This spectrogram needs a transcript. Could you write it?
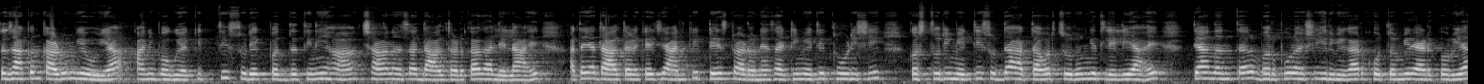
तर झाकण काढून घेऊया आणि बघूया किती सुरेख पद्धतीने हा छान असा दाल तडका झालेला आहे. आता या दाल तडक्याची आणखी टेस्ट वाढवण्यासाठी मी येथे थोडीशी कस्तुरी मेथीसुद्धा हातावर चुरून घेतलेली आहे. त्यानंतर भरपूर अशी हिरवीगार कोथिंबीर ॲड करूया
